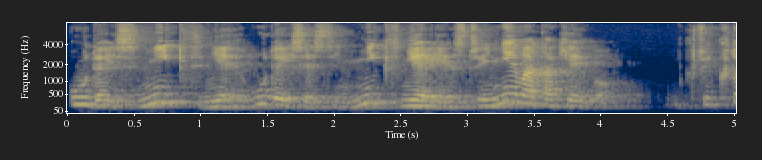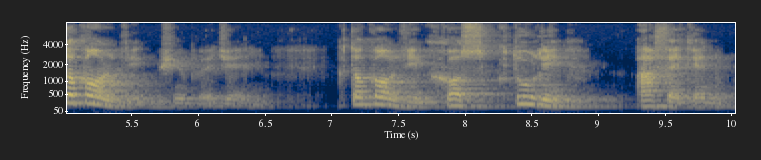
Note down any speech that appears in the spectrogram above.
Udejs, nikt nie, udejs jest, nikt nie jest, czyli nie ma takiego, czy ktokolwiek, byśmy powiedzieli, ktokolwiek, który afeken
